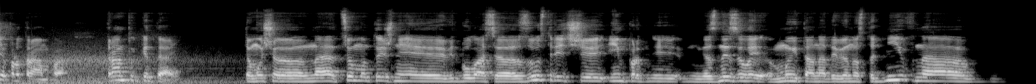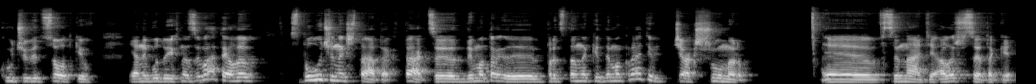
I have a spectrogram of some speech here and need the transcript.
ще про Трампа. Трамп і Китай. Тому що на цьому тижні відбулася зустріч. Імпорт знизили мита на 90 днів на кучу відсотків. Я не буду їх називати, але в Сполучених Штатах так, це демокра... е, представники демократів, Чак Шумер е, в Сенаті, але ж все-таки,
